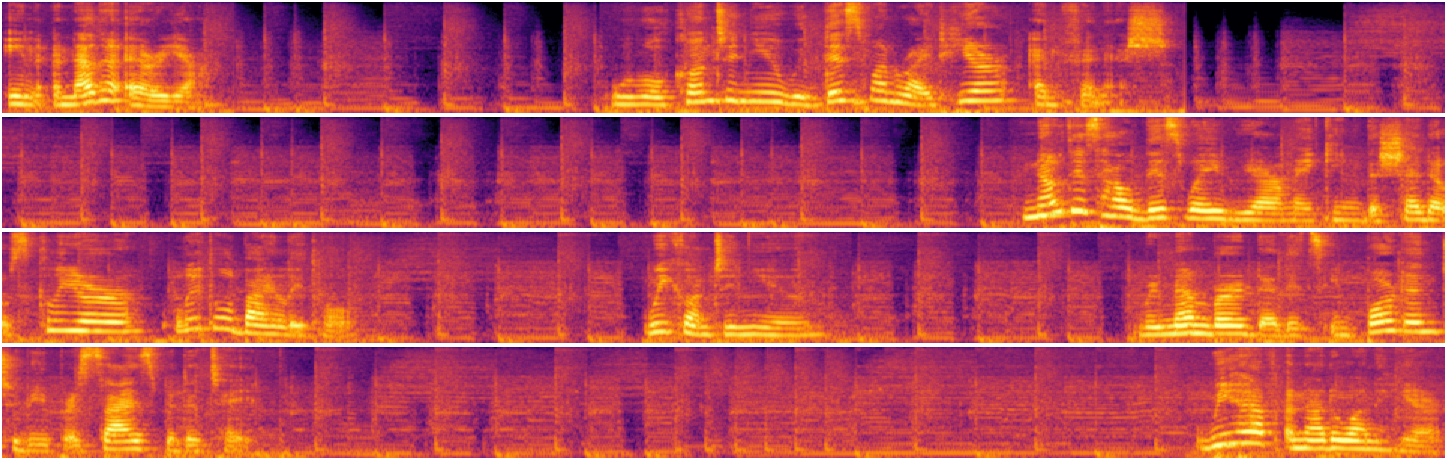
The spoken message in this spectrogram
in another area. We will continue with this one right here and finish. Notice how this way we are making the shadows clearer little by little. We continue. Remember that it's important to be precise with the tape. We have another one here.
